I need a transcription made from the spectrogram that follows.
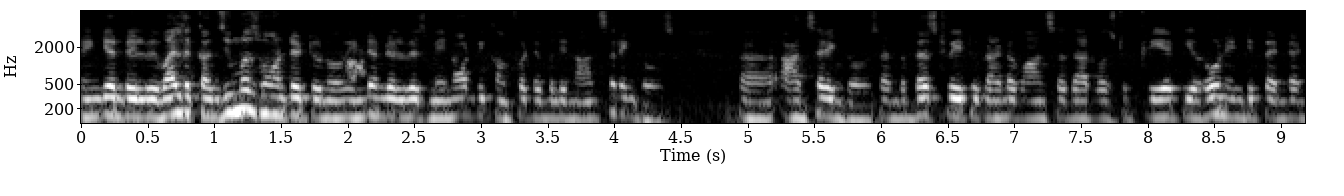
Indian Railway, while the consumers wanted to know, Indian Railways may not be comfortable in answering those, uh, answering those, and the best way to kind of answer that was to create your own independent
